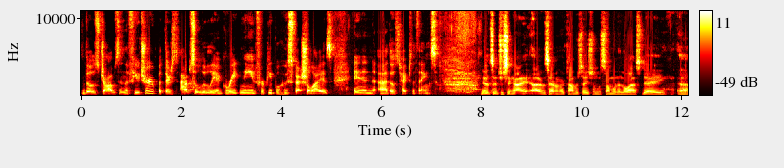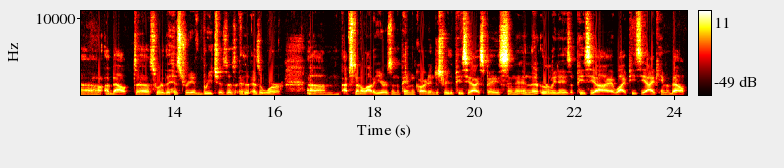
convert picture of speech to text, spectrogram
those jobs in the future, but there's absolutely a great need for people who specialize in uh, those types of things. Yeah, it's interesting. I, I was having a conversation with someone in the last day uh, about uh, sort of the history of breaches, as, as it were. Um, I've spent a lot of years in the payment card industry, the PCI space, and in the early days of PCI, why PCI came about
